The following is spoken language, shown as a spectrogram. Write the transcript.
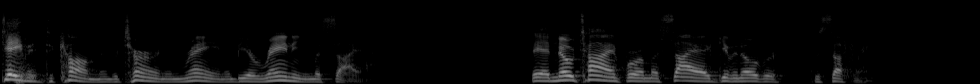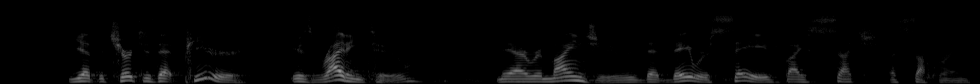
David to come and return and reign and be a reigning Messiah. They had no time for a Messiah given over to suffering. Yet the churches that Peter is writing to, may I remind you that they were saved by such a suffering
